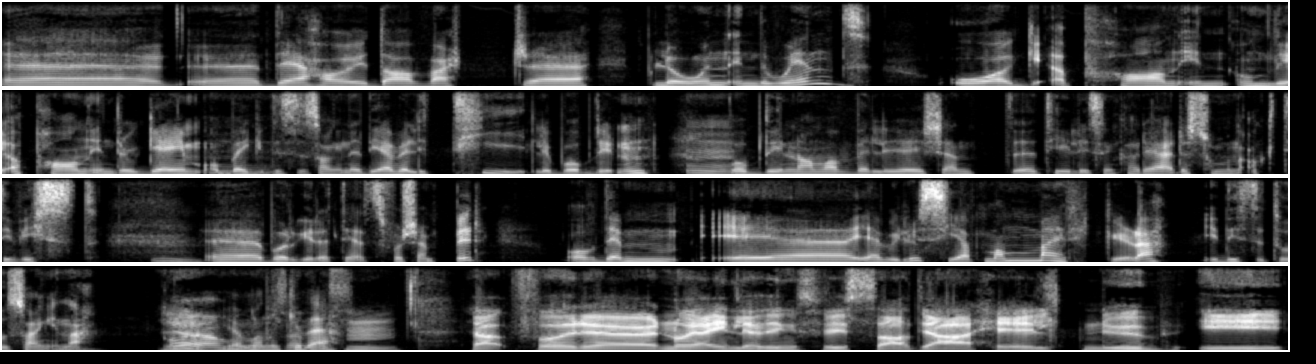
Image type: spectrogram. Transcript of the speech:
eh, eh, det har jo da vært eh, 'Blowin' in the Wind' og upon in, 'Only Upon in Their Game'. Og begge disse sangene de er veldig tidlig Bob Dylan. Mm. Bob Dylan han var veldig kjent eh, tidlig i sin karriere som en aktivist. Mm. Eh, borgerrettighetsforkjemper. Og det er, jeg vil jo si at man merker det i disse to sangene. Ja. Gjør man ikke det? Mm. Ja, for uh, når jeg innledningsvis sa at jeg er helt noob i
